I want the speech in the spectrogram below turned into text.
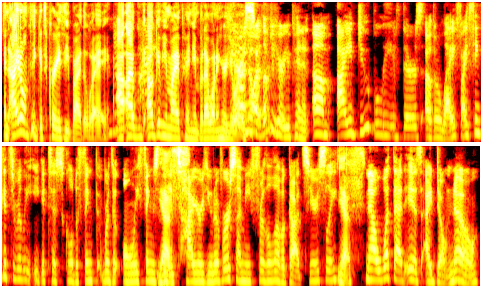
And I don't think it's crazy, by the way. No, I, will give you my opinion, but I want to hear yeah, yours. No, I'd love to hear your opinion. Um, I do believe there's other life. I think it's really egotistical to think that we're the only things yes. in the entire universe. I mean, for the love of God, seriously. Yes. Now, what that is, I don't know.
